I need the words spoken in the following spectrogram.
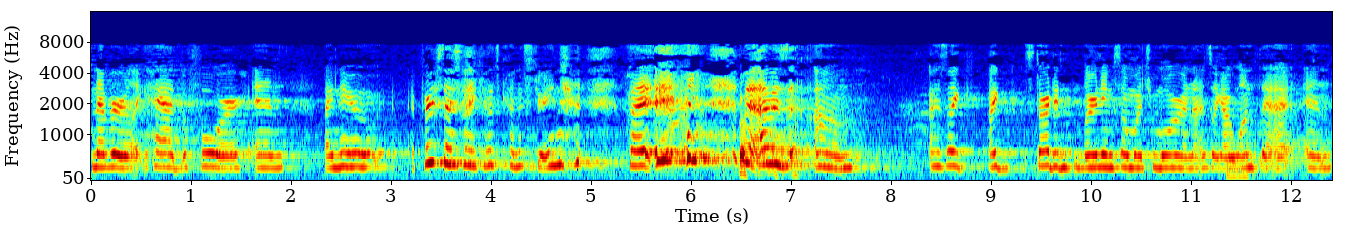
never like had before, and I knew at first I was like that's kind of strange, but but I was um, I was like I started learning so much more, and I was like I want that, and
